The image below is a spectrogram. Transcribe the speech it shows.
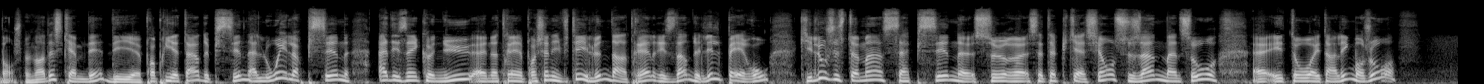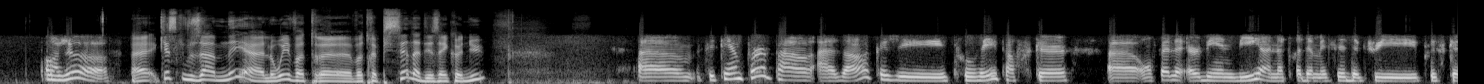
bon, je me demandais ce qu'amenait des propriétaires de piscines à louer leur piscine à des inconnus. notre prochaine invitée est l'une d'entre elles, résidente de l'île Perrault, qui loue justement sa piscine sur cette application. Suzanne Mansour est, au, est en ligne. Bonjour. Bonjour. Euh, qu'est-ce qui vous a amené à louer votre, euh, votre piscine à des inconnus? Euh, c'était un peu par hasard que j'ai trouvé parce que on fait le Airbnb à notre domicile depuis plus que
